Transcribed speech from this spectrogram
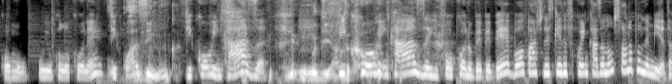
como o Will colocou, né? Ou quase nunca. ficou em casa, no diálogo. ficou em casa e focou no BBB, boa parte da esquerda ficou em casa não só na pandemia, tá?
